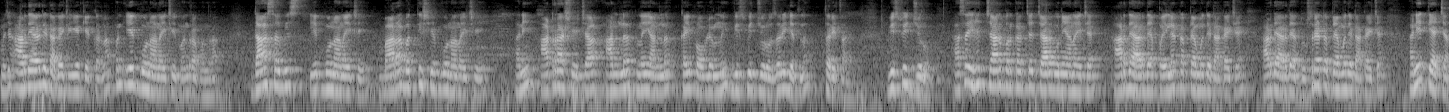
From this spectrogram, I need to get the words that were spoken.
म्हणजे अर्धे अर्धे टाकायचे एक एकरला पण एक गुण आणायची पंधरा पंधरा. दहा सव्वीस एक गुण आणायचे बारा बत्तीस एक गुण आणायचे आणि अठराशेच्या आणलं नाही आणलं काही प्रॉब्लेम नाही. वीस वीस झिरो जरी घेतलं तरी चालेल. वीस वीस झिरो असं हे चार प्रकारच्या चार गुन्हे आणायच्या अर्ध्या अर्ध्या पहिल्या टप्प्यामध्ये टाकायच्या अर्ध्या अर्ध्या दुसऱ्या टप्प्यामध्ये टाकायच्या आणि त्याच्यात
